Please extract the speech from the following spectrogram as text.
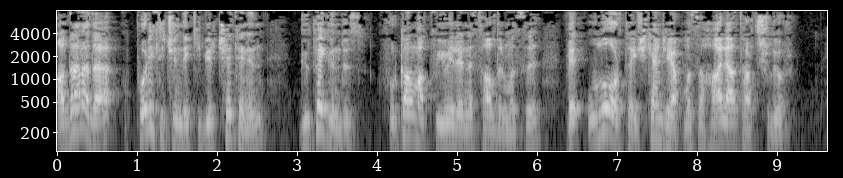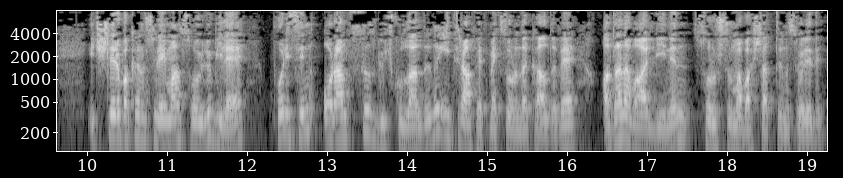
Adana'da polis içindeki bir çetenin güpegündüz Furkan Vakfı üyelerine saldırması ve ulu orta işkence yapması hala tartışılıyor. İçişleri Bakanı Süleyman Soylu bile polisin orantısız güç kullandığını itiraf etmek zorunda kaldı ve Adana Valiliğinin soruşturma başlattığını söyledi.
